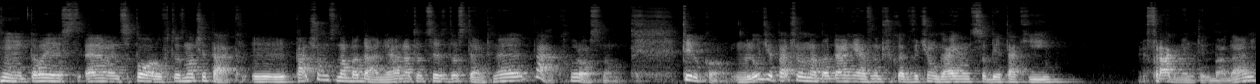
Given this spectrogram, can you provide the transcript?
Hmm, To jest element sporów. To znaczy tak, y, patrząc na badania, na to co jest dostępne, tak, rosną. Tylko ludzie patrzą na badania, na przykład wyciągając sobie taki fragment tych badań,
